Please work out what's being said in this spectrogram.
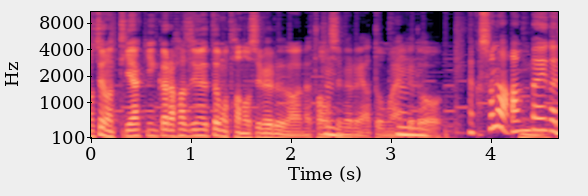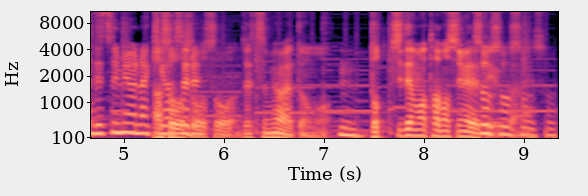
もちろんティアキンから始めても楽しめるのはね楽しめるんやと思うんやけど、なんかその塩梅が絶妙な気あがする。そうそうそう。絶妙やと思う。うんどっちでも楽しめるとそいううか、ね、そうそう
